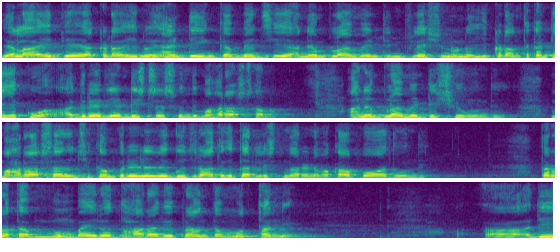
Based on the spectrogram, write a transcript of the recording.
ఎలా అయితే అక్కడ you know anti incumbency unemployment inflation ఉన్నాయి ఇక్కడ అంతకంటే ఎక్కువ అగ్రేరియన్ డిస్ట్రెస్ ఉంది మహారాష్ట్రలో. అన్ఎంప్లాయ్మెంట్ ఇష్యూ ఉంది. మహారాష్ట్ర నుంచి కంపెనీలని గుజరాత్కు తరలిస్తున్నారని ఒక అపవాదం ఉంది. తర్వాత ముంబైలో ధారావి ప్రాంతం మొత్తాన్ని అది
